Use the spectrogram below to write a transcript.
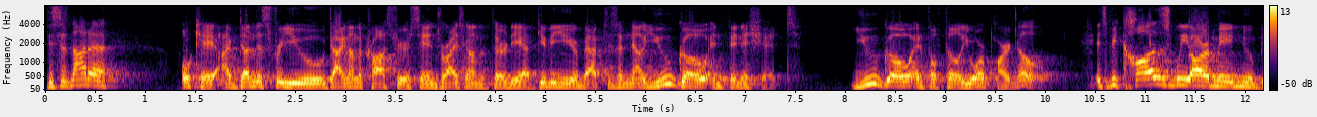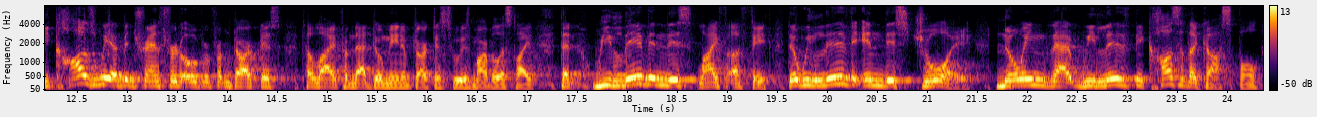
This is not a okay, I've done this for you, dying on the cross for your sins, rising on the third day, I've given you your baptism. Now you go and finish it. You go and fulfill your part. No. It's because we are made new, because we have been transferred over from darkness to light, from that domain of darkness to his marvelous light, that we live in this life of faith, that we live in this joy, knowing that we live because of the gospel,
